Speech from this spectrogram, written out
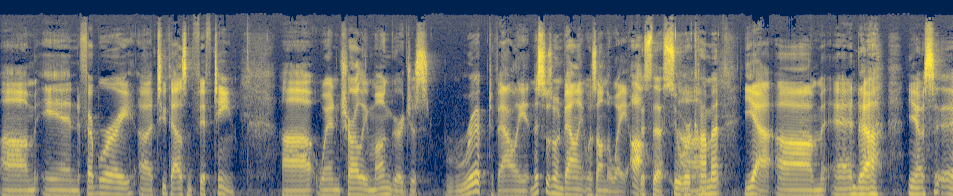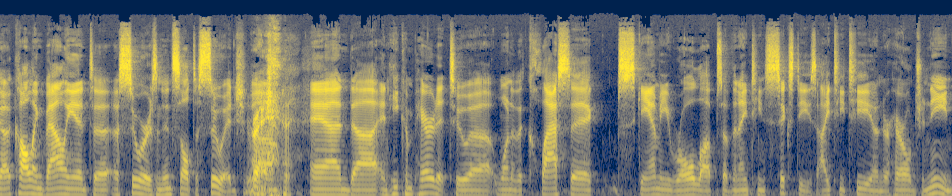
um, in February uh, 2015 uh, when Charlie Munger just ripped Valeant. And this was when Valeant was on the way up. just the sewer Um, comment. Yeah, um, and uh, you know, uh, calling Valeant a, a sewer is an insult to sewage, Right. Um, and uh, and he compared it to uh, one of the classic scammy roll-ups of the 1960s, ITT under Harold Geneen,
